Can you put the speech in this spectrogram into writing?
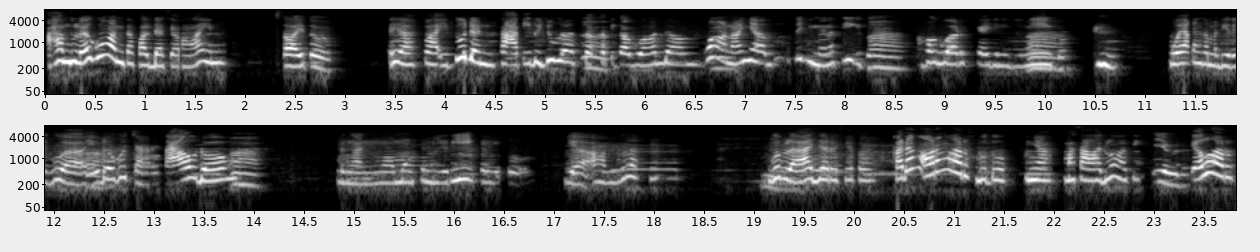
Alhamdulillah gue nggak minta validasi orang lain setelah itu. Iya setelah itu dan saat itu juga Hmm. ketika gue ngedown. Gue nggak Hmm. nanya itu gimana sih? gitu. Nah apa gue harus kayak gini-gini? Ah. gitu. Gue yakin sama diri gue ya udah gue cari tahu dong. Dengan ngomong sendiri kayak gitu. Ya alhamdulillah sih. Gue belajar di situ. Kadang orang harus butuh punya masalah dulu gak sih? Iya bener. Ya lo harus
